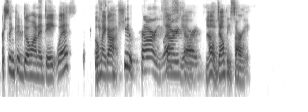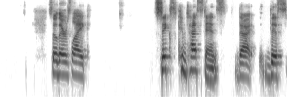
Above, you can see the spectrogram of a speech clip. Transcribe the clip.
person could go on a date with. Oh my gosh. Shoot. Sorry. Bless sorry. you. Sorry. No, don't be sorry. So there's like six contestants that this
